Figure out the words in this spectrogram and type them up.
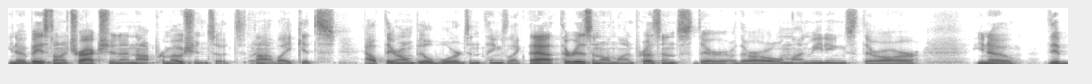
you know based on attraction and not promotion. So it's not like it's out there on billboards and things like that. There is an online presence. There there are online meetings. There are, you know, the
